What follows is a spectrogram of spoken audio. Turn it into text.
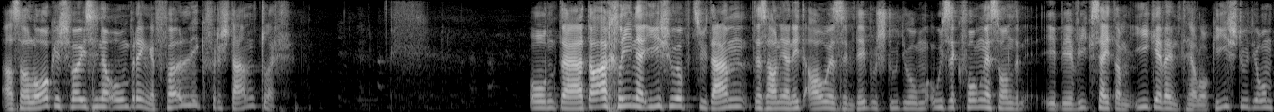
Also logisch wollen sie ihn umbringen. Völlig verständlich. Und äh, da ein kleiner Einschub zu dem, das habe ich ja nicht alles im Bibelstudium herausgefunden, sondern ich bin, wie gesagt, am IGW im Theologiestudium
